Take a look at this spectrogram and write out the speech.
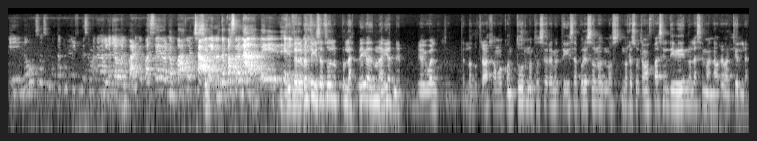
y no, o sea, si no está conmigo el fin de semana, lo llevo al parque, paseo, no pago, chao, Sí. y no te pasa nada. pues. Y de repente quizás solo por las pegas de luna a viernes. Yo igual los dos trabajamos con turno, entonces de repente quizás por eso nos, nos, nos resulta más fácil dividirnos la semana o repartirla.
